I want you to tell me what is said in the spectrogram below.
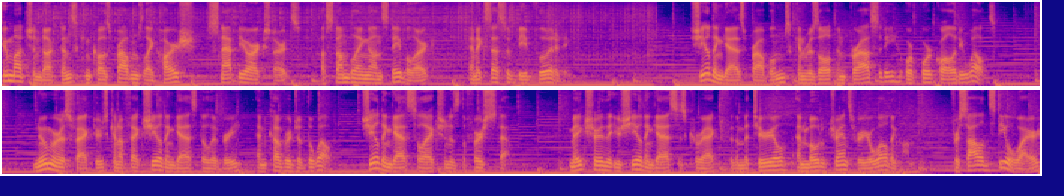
Too much inductance can cause problems like harsh, snappy arc starts, a stumbling unstable arc, and excessive bead fluidity. Shielding gas problems can result in porosity or poor quality welds. Numerous factors can affect shielding gas delivery and coverage of the weld. Shielding gas selection is the first step. Make sure that your shielding gas is correct for the material and mode of transfer you're welding on. For solid steel wire,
